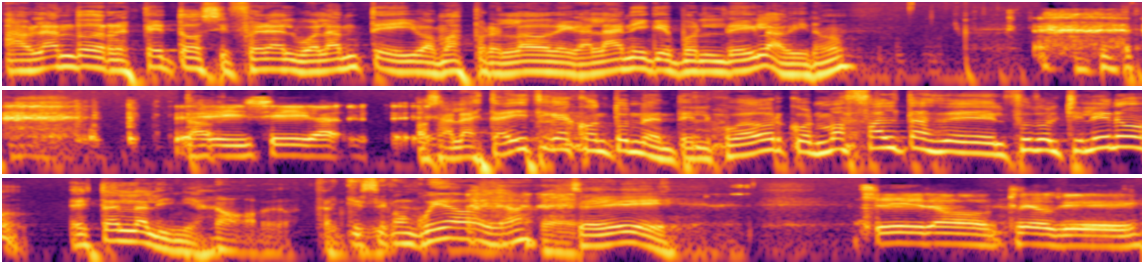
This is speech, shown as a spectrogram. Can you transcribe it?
Hablando de respeto, si fuera el volante iba más por el lado de Galani que por el de Glavi, ¿no? Sí, a- O sea, la estadística es contundente. El jugador con más faltas del fútbol chileno está en la línea. No, pero Que se con cuidado ahí, ¿ah? Sí. Sí, no, creo que,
